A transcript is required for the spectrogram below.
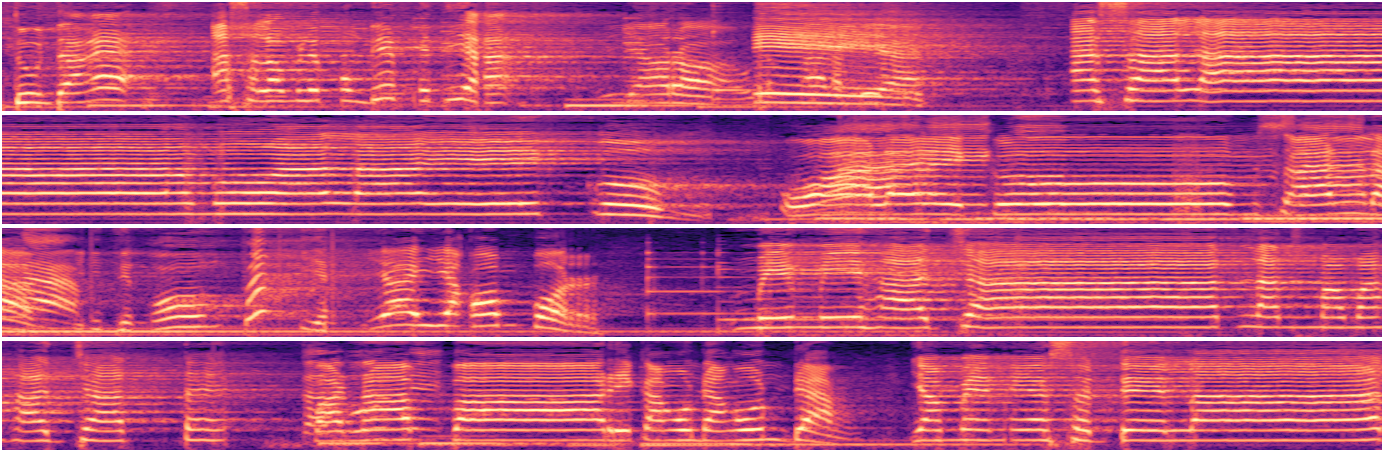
Diundange Assalamualaikum Dipit ya. Iya, Ro. Iya. Assalamualaikum. Waalaikumsalam. Itu kompak ya. Ya iya kompor. Mimi hajat lan mama hajat teh. Kenapa Rika ngundang-undang? Ya mene sedelat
